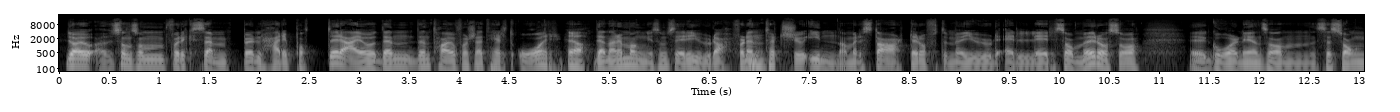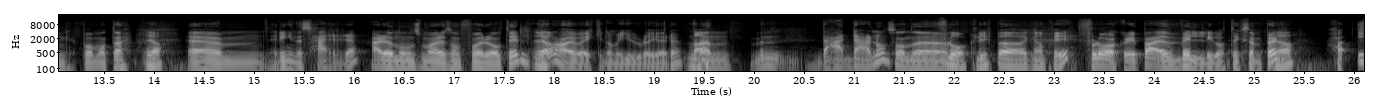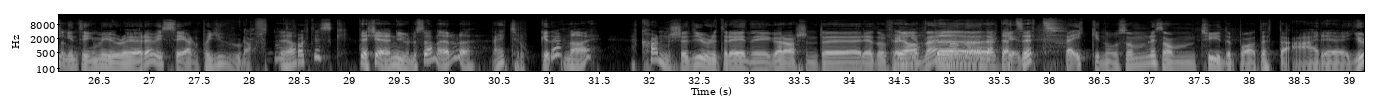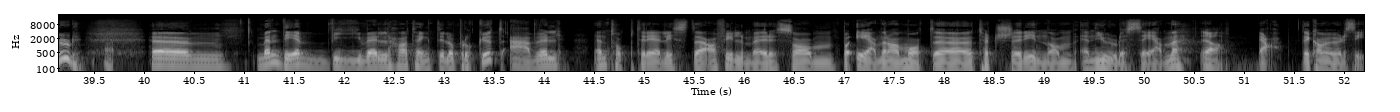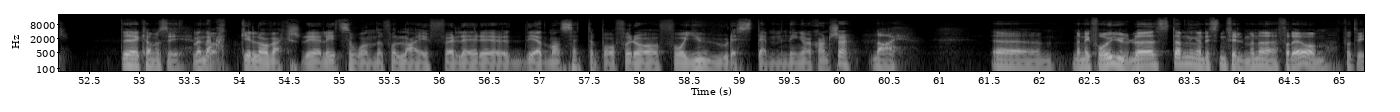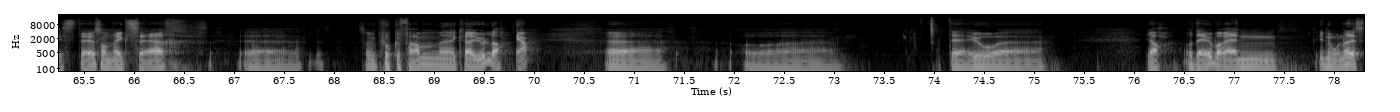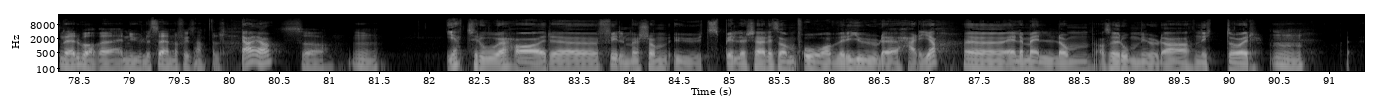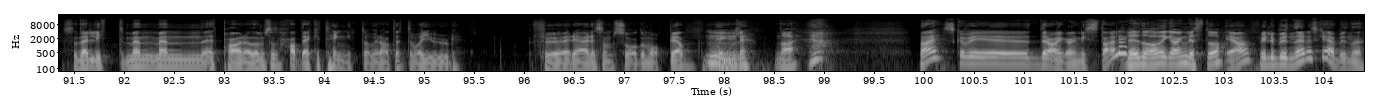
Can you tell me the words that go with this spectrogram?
Du har jo, sånn som for eksempel Harry Potter, er jo, den, den tar jo for seg et helt år. Ja. Den er det mange som ser i jula, for den toucher jo innom, eller starter ofte med jul eller sommer, og så uh, går den i en sånn sesong, på en måte. Ja. Um, Ringenes herre er det jo noen som har et sånt forhold til. Den Ja. har jo ikke noe med jul å gjøre, Nei. men, men det, er, det er noen sånne Flåklypa Grand Prix. Flåklypa er jo et veldig godt eksempel. Ja. Har ingenting med jul å gjøre. Vi ser den på julaften, Ja. faktisk. Det er ikke en julescene, er det det? Nei, jeg tror ikke det. Nei. Kanskje et juletre inne i garasjen til Redo Felgen Ja, der, men eh, det er, that's ikke, det er ikke noe som liksom tyder på at dette er eh, jul. Um, men det vi vel har tenkt til å plukke ut, er vel en topp tre-liste av filmer som på en eller annen måte toucher innom en julescene. Ja, Ja, det kan vi vel si. Det kan vi si. Men det er ikke Love Actually eller It's a Wonderful Life eller eh, det man setter på for å få julestemninga, kanskje. Nei. Uh, men jeg får jo julestemning av disse filmene for det om, på et vis. Det er jo sånn jeg ser uh, Som vi plukker fram hver jul, da. Ja. Uh, og det er jo Ja, og det er jo bare en I noen av disse er det bare en julescene, eksempel. Ja, ja. Så mm. Jeg tror jeg har uh, filmer som utspiller seg liksom over julehelga. Uh, eller mellom altså romjula, nyttår. Så det er litt men, men et par av dem så hadde jeg ikke tenkt over at dette var jul før jeg liksom så dem opp igjen, egentlig. Nei. Nei, skal vi dra i gang lista, eller? Vi drar i gang lista. Ja, Vil du begynne, eller skal jeg begynne?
